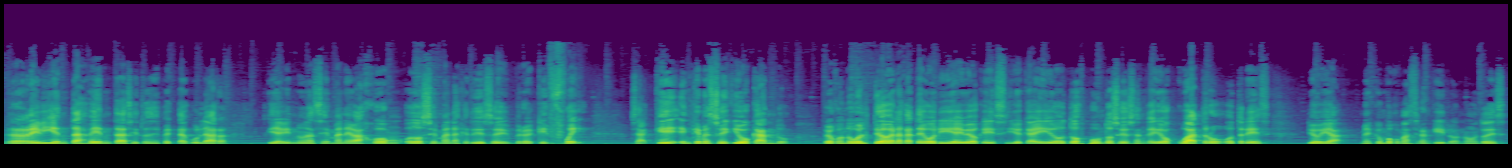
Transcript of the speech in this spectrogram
revientas ventas y todo es espectacular y viene una semana de bajón o dos semanas que tú dices, oye, pero ¿qué fue? O sea, ¿qué, ¿en qué me estoy equivocando? Pero cuando volteo a ver la categoría y veo que si yo he caído dos puntos, ellos han caído cuatro o tres, yo ya me quedo un poco más tranquilo, ¿no? Entonces,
